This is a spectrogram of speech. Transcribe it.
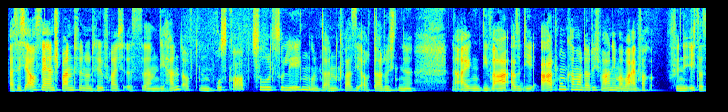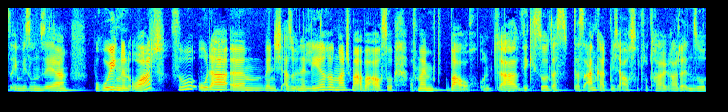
Was ich auch sehr entspannt finde und hilfreich ist, ähm, die Hand auf den Brustkorb zu, zu legen und dann quasi auch dadurch eine, eine eigen, die, also die Atmung kann man dadurch wahrnehmen, aber einfach finde ich das irgendwie so einen sehr beruhigenden Ort. So. Oder ähm, wenn ich also in der Lehre manchmal aber auch so auf meinem Bauch. Und da wirklich so, das, das ankert mich auch so total, gerade in so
